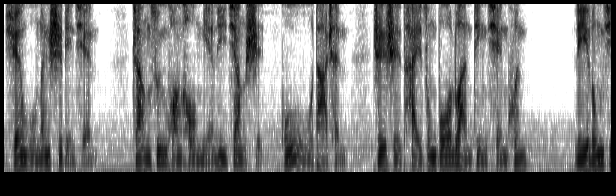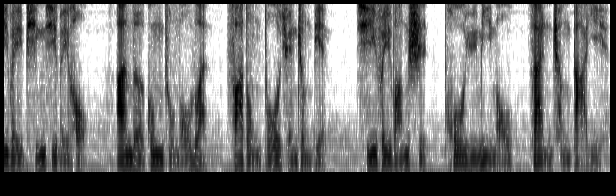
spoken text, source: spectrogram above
玄武门事变前，长孙皇后勉励将士，鼓舞大臣，支持太宗拨乱定乾坤。李隆基为平西为后，安乐公主谋乱，发动夺权政变，齐妃王氏颇欲密谋，赞成大业。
